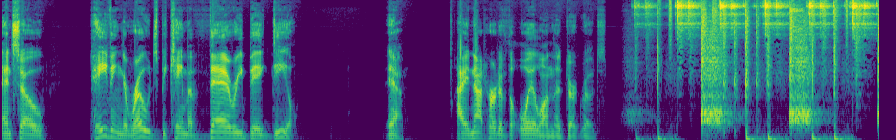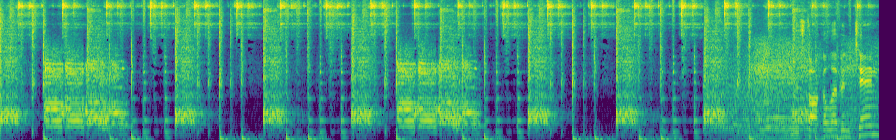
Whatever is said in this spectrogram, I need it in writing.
And so paving the roads became a very big deal. Yeah. I had not heard of the oil on the dirt roads. Talk 1110,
